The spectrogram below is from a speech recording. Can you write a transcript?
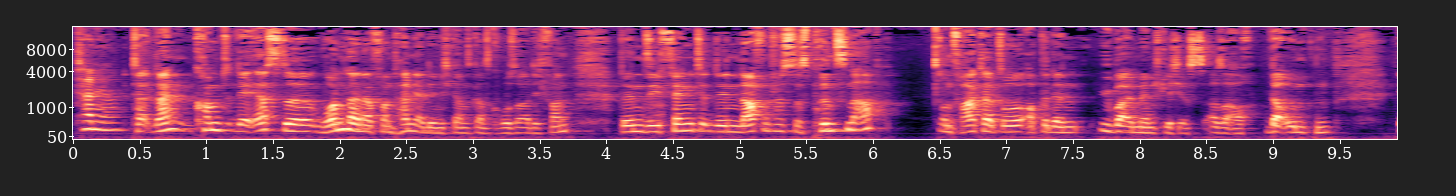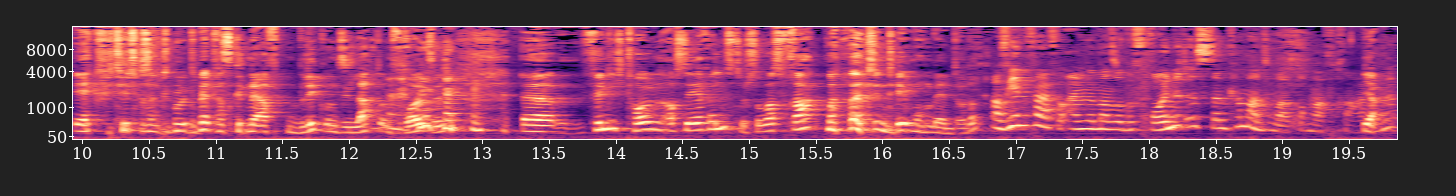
Tanja. Ta- Dann kommt der erste One-Liner von Tanja, den ich ganz, ganz großartig fand. Denn sie fängt den Love Interest des Prinzen ab und fragt halt so, ob er denn überall menschlich ist. Also auch da unten. Er quittiert das halt nur mit einem etwas genervten Blick und sie lacht und freut sich. äh, Finde ich toll und auch sehr realistisch. Sowas fragt man halt in dem Moment, oder? Auf jeden Fall, vor allem wenn man so befreundet ist, dann kann man sowas auch mal fragen. Ja. Ne?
